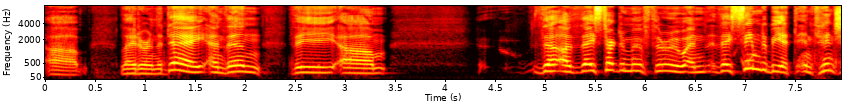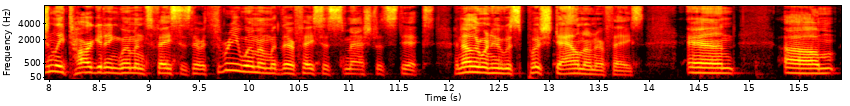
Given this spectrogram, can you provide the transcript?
uh, later in the day, and then the. Um, the, uh, they start to move through, and they seem to be intentionally targeting women's faces. There were three women with their faces smashed with sticks, another one who was pushed down on her face. And um,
